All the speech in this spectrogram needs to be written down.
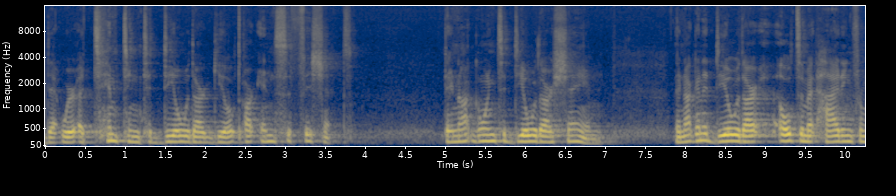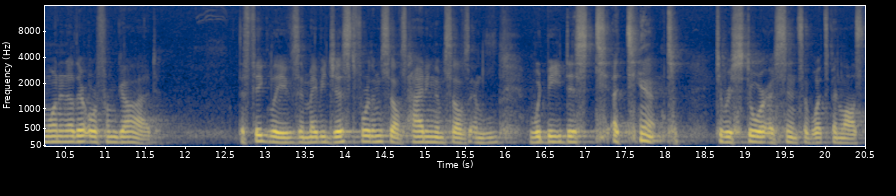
that we're attempting to deal with our guilt are insufficient. They're not going to deal with our shame. They're not going to deal with our ultimate hiding from one another or from God. the fig leaves and maybe just for themselves, hiding themselves, and would be this t- attempt to restore a sense of what's been lost.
